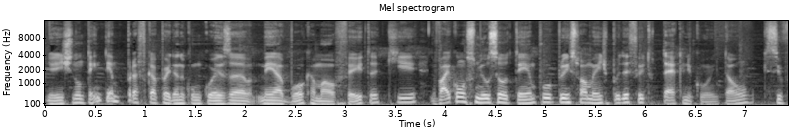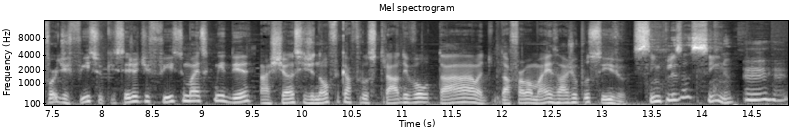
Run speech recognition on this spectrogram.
e a gente não tem tempo pra ficar perdendo com coisa meia boca, mal feita, que vai consumir o seu tempo, principalmente por defeito técnico. Então, se for difícil, que seja difícil, mas que me dê a chance de não ficar frustrado e voltar da forma mais ágil possível. Simples assim, né? Uhum.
